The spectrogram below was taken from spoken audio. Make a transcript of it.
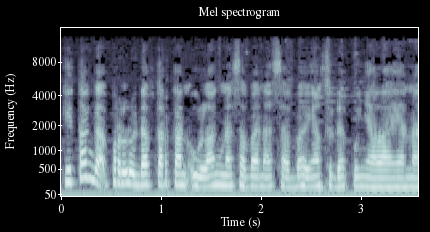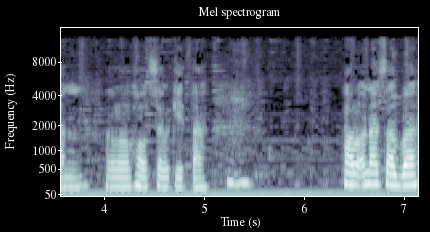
kita nggak perlu daftarkan ulang nasabah-nasabah yang sudah punya layanan eh, wholesale kita. Mm-mm. Kalau nasabah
